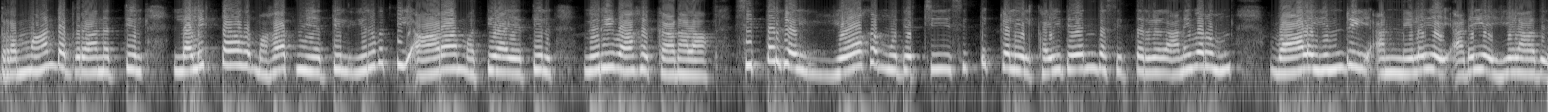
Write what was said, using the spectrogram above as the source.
பிரம்மாண்ட புராணத்தில் லலிதா மகாத்மியத்தில் இருபத்தி ஆறு ஆறாம் அத்தியாயத்தில் விரிவாக காணலாம். சித்தர்கள் யோக முதிர்ச்சி சித்துக்களில் கைதேர்ந்த சித்தர்கள் அனைவரும் வாழையின்றி அந்நிலையை அடைய இயலாது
